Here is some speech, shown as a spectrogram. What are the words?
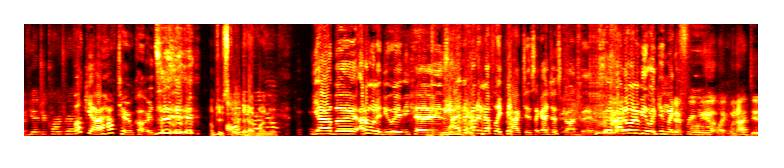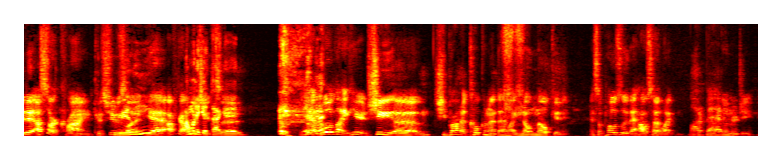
Have you had your cards read? Fuck yeah, I have tarot cards. I'm too Oh, scared to have right mine read. Yeah, but I don't want to do it because I haven't had enough like practice. Like I just got them. Yeah. I don't want to be looking like it a freaked fool. me out. Like when I did it, I started crying because she was Really? like, "Yeah, I forgot." I want want to get that good. yeah, well, like here, she um, she brought a coconut that had like no milk in it, and supposedly the house had like a lot of bad energy.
